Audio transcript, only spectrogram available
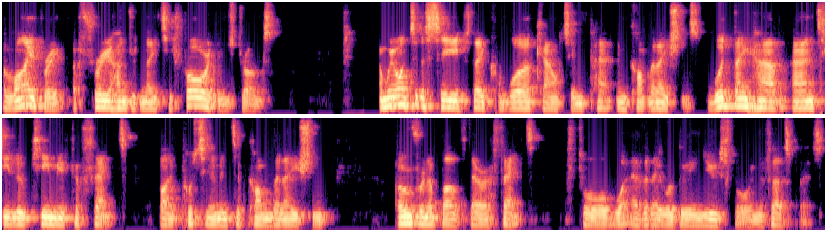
a, library of 384 of these drugs. And we wanted to see if they could work out in, in combinations. Would they have anti-leukemic effect by putting them into combination over and above their effect for whatever they were being used for in the first place?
